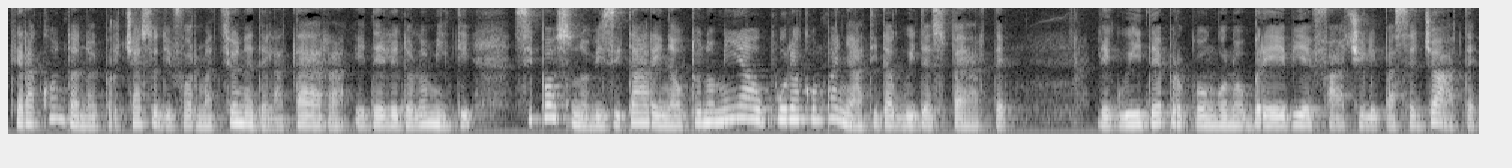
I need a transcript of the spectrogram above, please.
che raccontano il processo di formazione della Terra e delle Dolomiti si possono visitare in autonomia oppure accompagnati da guide esperte. Le guide propongono brevi e facili passeggiate,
